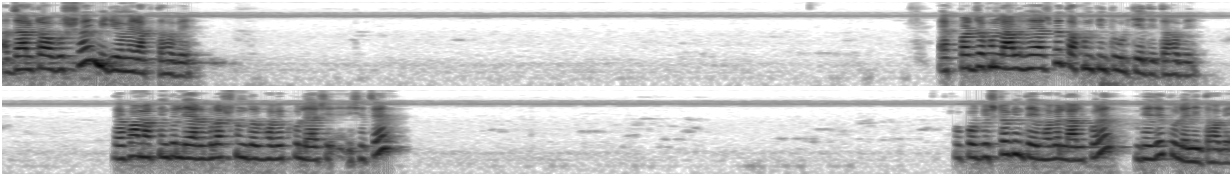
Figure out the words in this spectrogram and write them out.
আর জালটা অবশ্যই মিডিয়ামে রাখতে হবে। এক পাট যখন লাল হয়ে আসবে, তখন কিন্তু উল্টিয়ে দিতে হবে। দেখো, আমার কিন্তু লেয়ারগুলো সুন্দরভাবে খুলে আসে, এসেছে। উপর পৃষ্ঠও কিন্তু এভাবে লাল করে ভেজে তুলে নিতে হবে।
